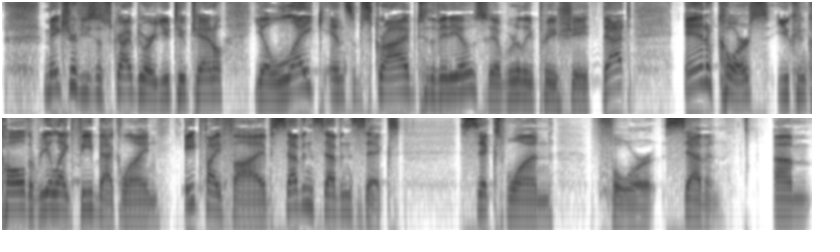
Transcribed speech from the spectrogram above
Make sure if you subscribe to our YouTube channel, you like and subscribe to the videos. I really appreciate that. And of course, you can call the Real Ag Feedback line 855 776 6147. Um,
